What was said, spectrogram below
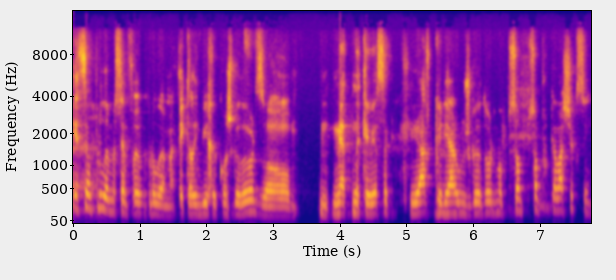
Esse é o problema, sempre foi o problema. É que ele embirra com os jogadores ou mete na cabeça que há de criar um jogador de uma posição só porque ele acha que sim.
